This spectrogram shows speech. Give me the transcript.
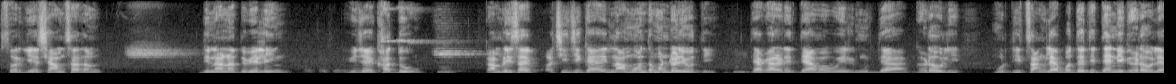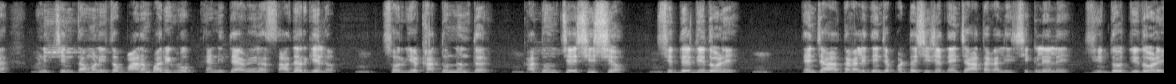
स्वर्गीय श्याम सारंग दीनानाथ वेलिंग विजय खातू कांबळी साहेब अशी जी काही नामवंत मंडळी होती त्या कारणे त्या मुद्द्या घडवली. मूर्ती चांगल्या पद्धतीत त्यांनी घडवल्या आणि चिंतामणीचं पारंपरिक रूप त्यांनी त्यावेळेला सादर केलं. स्वर्गीय खातून नंतर खातूनचे शिष्य सिद्धेश दिदोळे त्यांच्या हाताखाली त्यांचे पट्टशिष्य त्यांच्या हाताखाली शिकलेले सिद्धो दिदोळे.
